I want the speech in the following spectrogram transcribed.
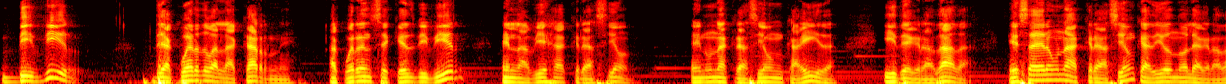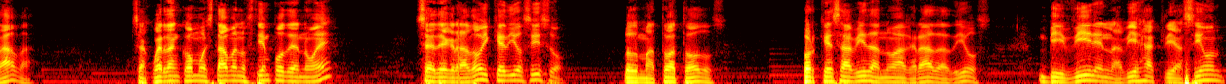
Vivir de acuerdo a la carne, acuérdense que es vivir en la vieja creación, en una creación caída y degradada. Esa era una creación que a Dios no le agradaba. ¿Se acuerdan cómo estaba en los tiempos de Noé? Se degradó y ¿qué Dios hizo? Los mató a todos. Porque esa vida no agrada a Dios. Vivir en la vieja creación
